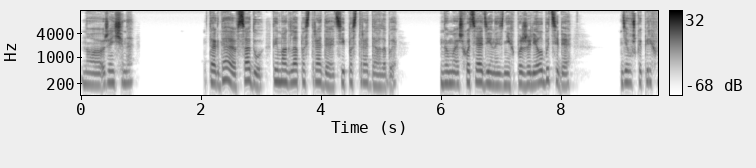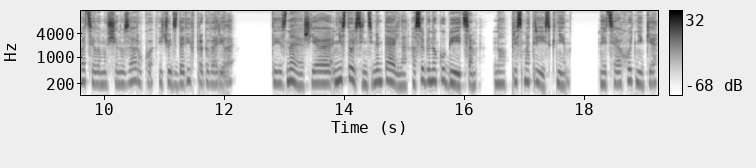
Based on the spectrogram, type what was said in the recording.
но женщина... Тогда в саду ты могла пострадать и пострадала бы. Думаешь, хоть один из них пожалел бы тебя?» Девушка перехватила мужчину за руку и, чуть сдавив, проговорила. «Ты знаешь, я не столь сентиментальна, особенно к убийцам, но присмотрись к ним. Эти охотники...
